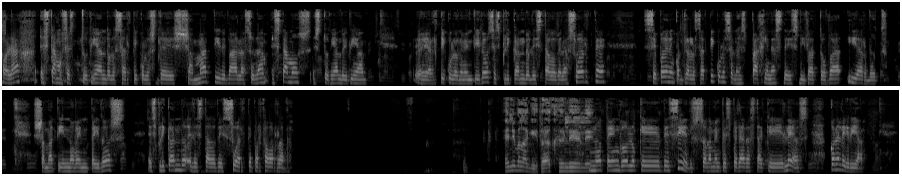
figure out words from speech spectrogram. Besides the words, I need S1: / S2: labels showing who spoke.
S1: Hola, estamos estudiando los artículos de Shamati, de Baal Sulam. Estamos estudiando hoy día el eh, artículo 92, explicando el estado de la suerte. Se pueden encontrar los artículos en las páginas de Svivatova y Arbut. Shamati 92, explicando el estado de suerte. Por favor, Rab. No tengo lo que decir, solamente esperar hasta que leas. Con alegría.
